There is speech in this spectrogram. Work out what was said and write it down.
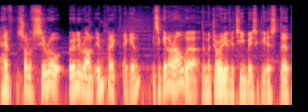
have sort of zero early round impact again. It's again a round where the majority of your team basically is dead.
